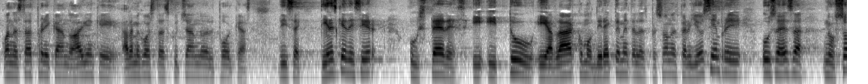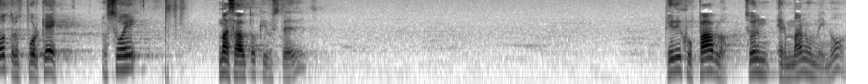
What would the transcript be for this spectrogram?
cuando estás predicando, alguien que a lo mejor está escuchando el podcast, dice, tienes que decir ustedes y, tú y hablar como directamente a las personas, pero yo siempre uso esa nosotros, porque no soy más alto que ustedes. ¿Qué dijo Pablo? Soy el hermano menor,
